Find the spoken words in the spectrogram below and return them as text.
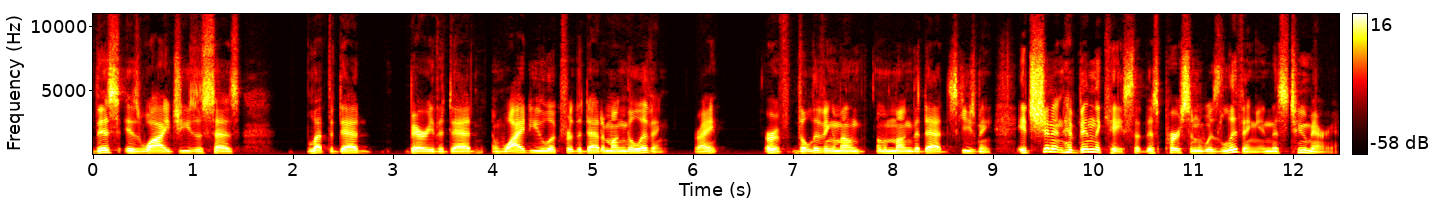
This is why Jesus says let the dead bury the dead. And why do you look for the dead among the living, right? Or the living among, among the dead, excuse me. It shouldn't have been the case that this person was living in this tomb area.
